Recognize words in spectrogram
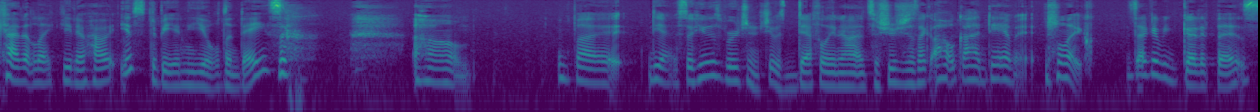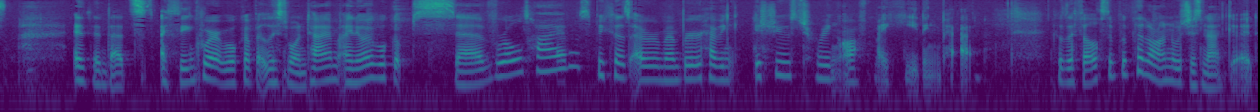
kind of like you know how it used to be in the olden days. Um but yeah so he was virgin. She was definitely not. And so she was just like oh god damn it. Like is that gonna be good at this. And then that's I think where I woke up at least one time. I know I woke up several times because I remember having issues turning off my heating pad because I fell asleep with it on, which is not good.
